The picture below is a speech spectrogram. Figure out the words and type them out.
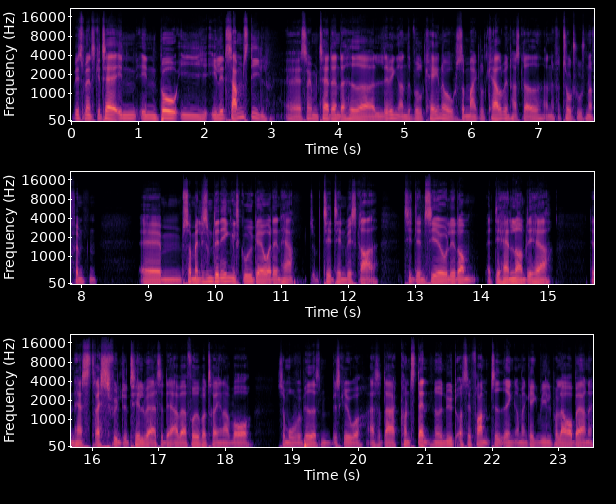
Hvis man skal tage en, en bog i, i lidt samme stil, øh, så kan man tage den, der hedder Living on the Volcano, som Michael Calvin har skrevet. Den er fra 2015. Øh, som er ligesom den engelske udgave af den her, til, til en vis grad. Den siger jo lidt om, at det handler om det her, den her stressfyldte tilværelse, det er at være fodboldtræner, hvor, som Ove Pedersen beskriver, altså der er konstant noget nyt at se frem til, ikke? og man kan ikke hvile på laverbærene,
